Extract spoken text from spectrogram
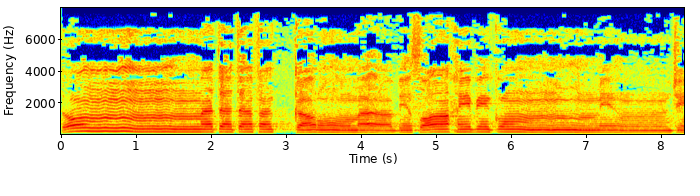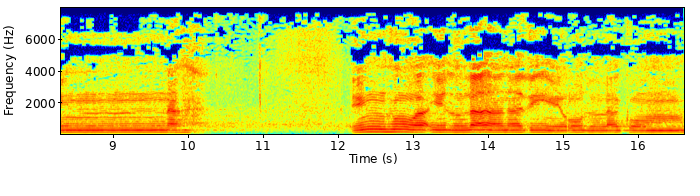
ثم تتفكروا ما بصاحبكم من جنة إن هو إلا نذير لكم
